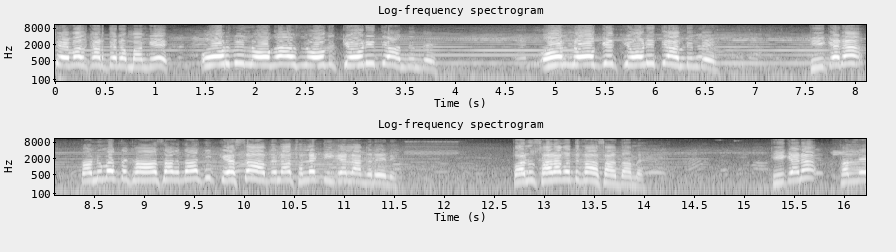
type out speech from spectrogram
ਸੇਵਾ ਕਰਦੇ ਰਵਾਂਗੇ? ਹੋਰ ਵੀ ਲੋਕ ਆ ਲੋਕ ਕਿਉਂ ਨਹੀਂ ਧਿਆਨ ਦਿੰਦੇ? ਉਹ ਲੋਕ ਕਿਉਂ ਨਹੀਂ ਧਿਆਨ ਦਿੰਦੇ? ਠੀਕ ਹੈ ਨਾ? ਤੁਹਾਨੂੰ ਮੈਂ ਦਿਖਾ ਸਕਦਾ ਕਿ ਕਿਸ ਹਿਸਾਬ ਦੇ ਨਾਲ ਥੱਲੇ ਟੀਕੇ ਲੱਗ ਰਹੇ ਨੇ। ਤੁਹਾਨੂੰ ਸਾਰਾ ਕੁਝ ਦਿਖਾ ਸਕਦਾ ਮੈਂ। ਠੀਕ ਹੈ ਨਾ? ਥੱਲੇ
